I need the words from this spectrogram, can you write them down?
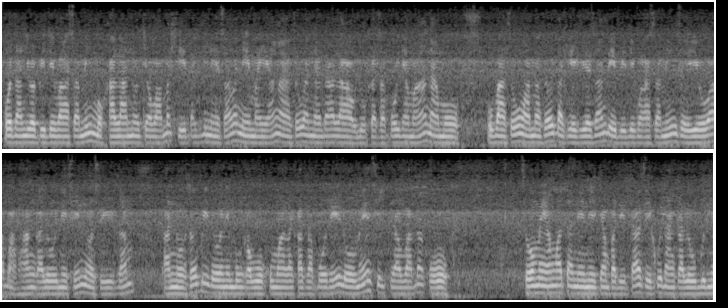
โปตันโยปิเตวาสามิโมคาลานุจวามะขีตักกิเนสาวเนมายังอาสุวรรณดาลาวลูกัสโปยามานาโมอุบาสงวามาโสตะเกเกสันเตปิติวาสามิเสโยวะบะพังกาโลนิสินโนสีสัมปันโนโสปิโตนิบุงกวกุมารกัสโปเทโลเมสิจาวัตโก โสมยังวัตเนเนจังปฏิตาสิกุนังกาโลบุญโย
